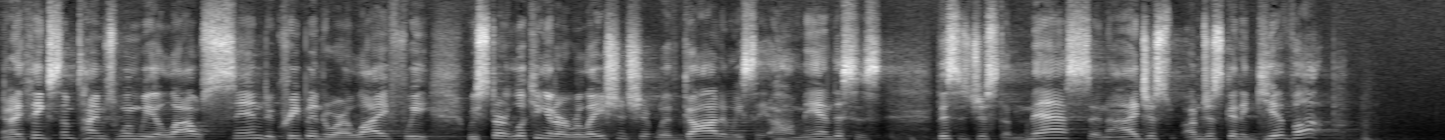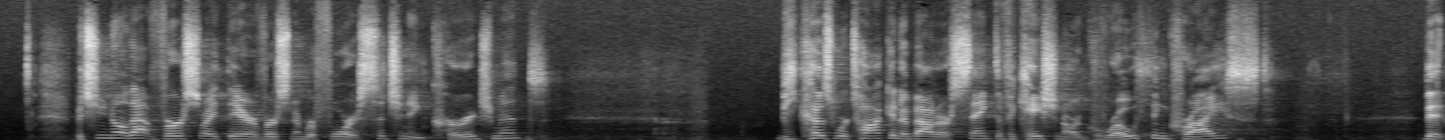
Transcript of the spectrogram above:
And I think sometimes when we allow sin to creep into our life, we, we start looking at our relationship with God and we say, oh man, this is, this is just a mess and I just, I'm just going to give up. But you know, that verse right there, verse number four, is such an encouragement because we're talking about our sanctification, our growth in Christ, that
